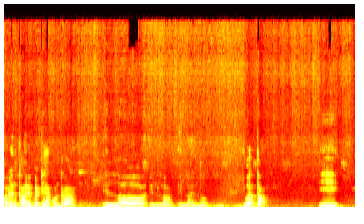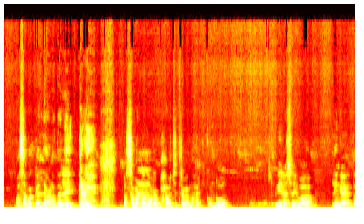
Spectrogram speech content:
ಅವರೇನು ಕಾವಿ ಬಟ್ಟೆ ಹಾಕ್ಕೊಂಡ್ರಾ ಇಲ್ಲ ಇಲ್ಲ ಇಲ್ಲ ಎಂದು ಇವತ್ತ ಈ ಬಸವ ಕಲ್ಯಾಣದಲ್ಲಿ ಬಸವಣ್ಣನವರ ಭಾವಚಿತ್ರಗಳನ್ನು ಹಾಕಿಕೊಂಡು ವೀರಶೈವ, ಲಿಂಗಾಯತ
